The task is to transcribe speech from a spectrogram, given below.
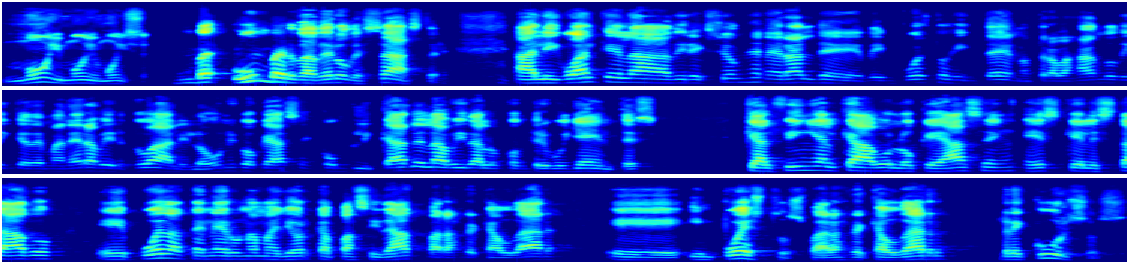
muy, muy, muy seria. Un, verdadero desastre al igual que la Dirección General de, Impuestos Internos, trabajando de, que de manera virtual y lo único que hace es complicarle la vida a los contribuyentes, que al fin y al cabo lo que hacen es que el Estado eh, pueda tener una mayor capacidad para recaudar eh, impuestos, para recaudar recursos.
